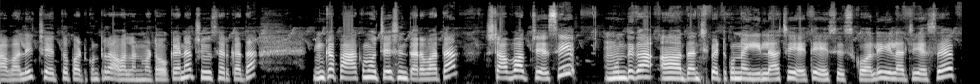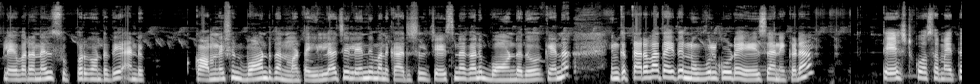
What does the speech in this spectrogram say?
రావాలి. చేతితో పట్టుకుంటూ రావాలన్నమాట. ఓకేనా? చూసారు కదా? ఇంకా పాకం వచ్చేసిన తర్వాత స్టవ్ ఆఫ్ చేసి ముందుగా దంచి పెట్టుకున్న ఇలాచీ అయితే వేసేసుకోవాలి. ఇలాచీ వేస్తే ఫ్లేవర్ అనేది సూపర్గా ఉంటుంది. అండ్ కాంబినేషన్ బాగుంటుంది అనమాట ఇలాచీ లేని మనకి అరిసెలు చేసినా కానీ బాగుండదు ఓకేనా? ఇంకా తర్వాత అయితే నువ్వులు కూడా వేసాను ఇక్కడ. టేస్ట్ కోసం అయితే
